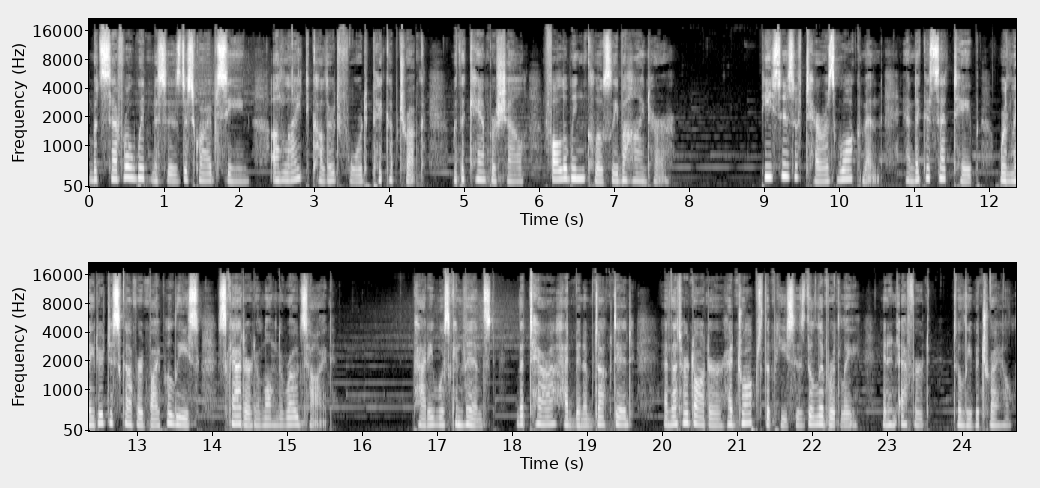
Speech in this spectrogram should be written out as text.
but several witnesses described seeing a light colored Ford pickup truck with a camper shell following closely behind her. Pieces of Tara's Walkman and a cassette tape were later discovered by police scattered along the roadside. Patty was convinced that Tara had been abducted and that her daughter had dropped the pieces deliberately in an effort to leave a trail.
